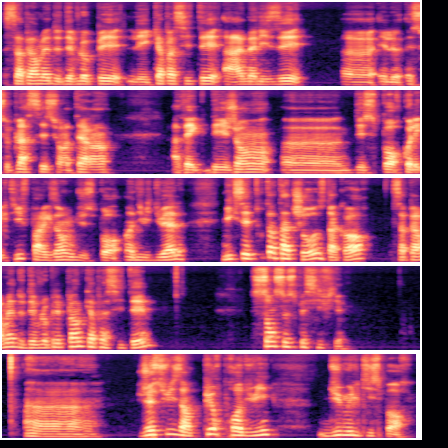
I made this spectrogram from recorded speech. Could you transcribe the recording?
ça permet de développer les capacités à analyser euh, et, se placer sur un terrain avec des gens, euh, des sports collectifs par exemple, du sport individuel, mixer tout un tas de choses, d'accord Ça permet de développer plein de capacités sans se spécifier. Euh, je suis un pur produit du multisport.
